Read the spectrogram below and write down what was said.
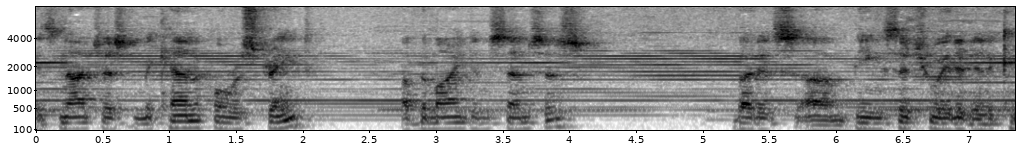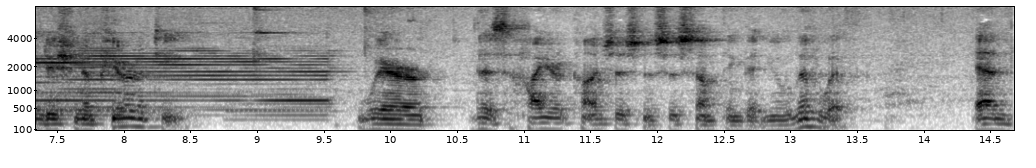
It's not just mechanical restraint of the mind and senses, but it's um, being situated in a condition of purity where this higher consciousness is something that you live with. And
